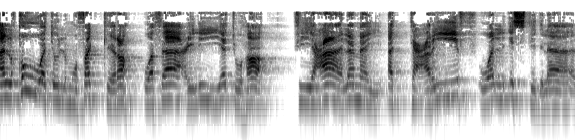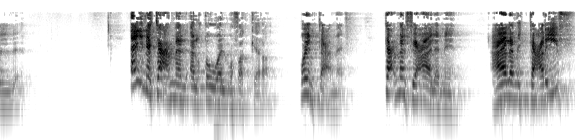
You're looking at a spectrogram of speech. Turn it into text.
القوة المفكرة وفاعليتها في عالمي التعريف والاستدلال. أين تعمل القوة المفكرة؟ وين تعمل؟ تعمل في عالمين عالم التعريف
